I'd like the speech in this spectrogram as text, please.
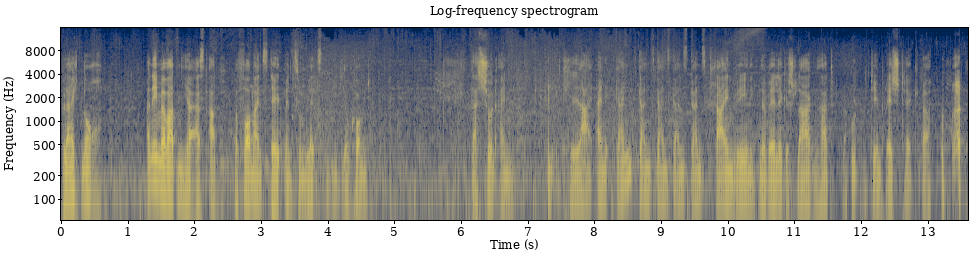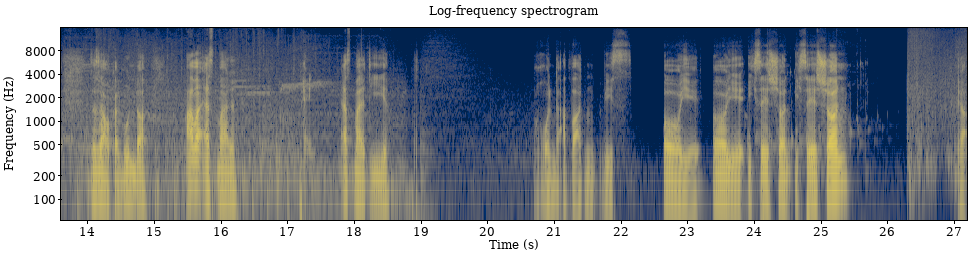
Vielleicht noch... Ah ne, wir warten hier erst ab, bevor mein Statement zum letzten Video kommt. Das schon ein, ein klein, eine ganz, ganz, ganz, ganz, ganz klein wenig eine Welle geschlagen hat. Na gut, mit dem Hashtag, ja. das ist ja auch kein Wunder. Aber erstmal... Erstmal die Runde abwarten, wie es Oh je, oh je. Ich sehe es schon, ich sehe es schon. Ja.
